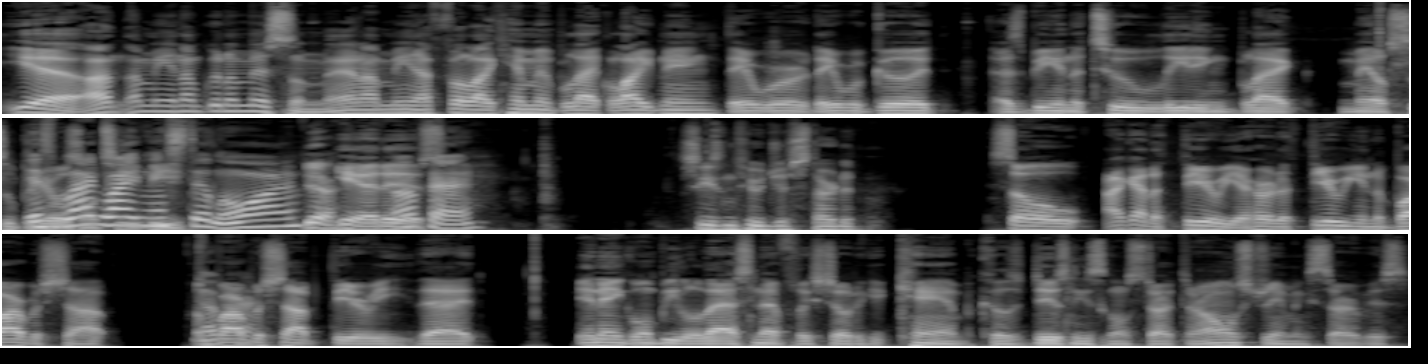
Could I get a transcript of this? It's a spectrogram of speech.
yeah. I, I mean, I'm gonna miss him, man. I mean, I feel like him and Black Lightning, they were they were good as being the two leading black male superheroes is Black on Lightning TV. still on? yeah. yeah, it is. Okay. season two just started. So I got a theory. I heard a theory in the barbershop, a Okay. barbershop theory that it ain't gonna be the last Netflix show to get canned because Disney's gonna start their own streaming service.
